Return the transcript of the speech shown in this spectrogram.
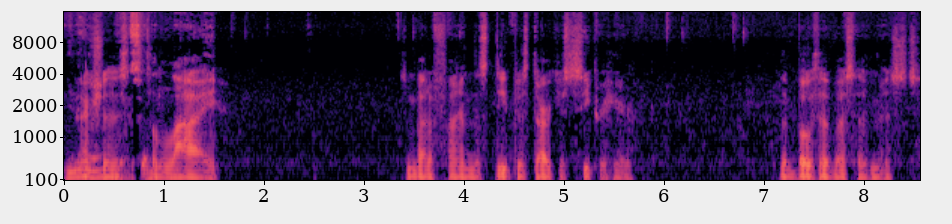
You know Actually, this is a lie. I'm about to find this deepest, darkest secret here that both of us have missed.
